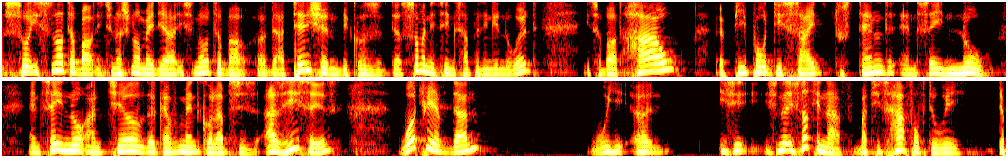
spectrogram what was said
so it's not about international media. It's not about uh, the attention because there's so many things happening in the world. It's about how uh, people decide to stand and say no, and say no until the government collapses. As he says, what we have done, we uh, is it's, not, it's not enough, but it's half of the way. The,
